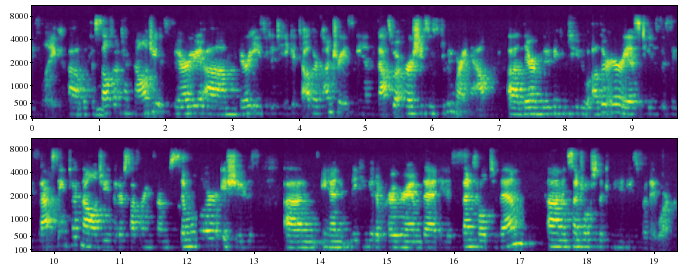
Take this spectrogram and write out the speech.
easily. Uh, with the cell phone technology, it's very, um, very easy to take it to other countries, and that's what Hershey's is doing right now. Uh, they're moving to other areas to use this exact same technology that are suffering from similar issues um, and making it a program that is central to them um, and central to the communities where they work.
